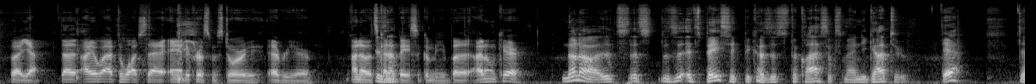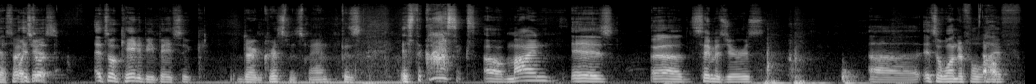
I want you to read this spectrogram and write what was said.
but yeah, that, I have to watch that and A Christmas Story every year. I know it's kind of basic of me, but I don't care. No, no, it's it's it's, it's basic because it's the classics, man. You got to. Yeah, Yeah, so What's it's yours? It's okay to be basic during Christmas, man, because it's the classics. Oh, mine is uh, same as yours. Uh, it's a Wonderful Life,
